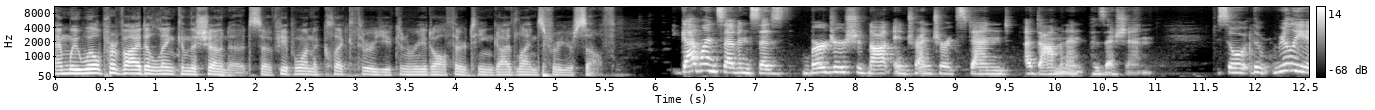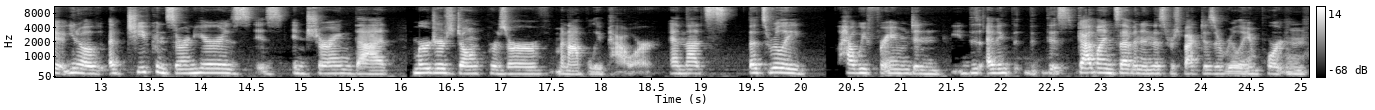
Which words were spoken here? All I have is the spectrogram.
And we will provide a link in the show notes. So if people want to click through, you can read all 13 guidelines for yourself. Guideline 7 says mergers should not entrench or extend a dominant position. So the really, you know, a chief concern here is is ensuring that mergers don't preserve monopoly power. And that's that's really how we framed and I think this guideline 7 in this respect is a really important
